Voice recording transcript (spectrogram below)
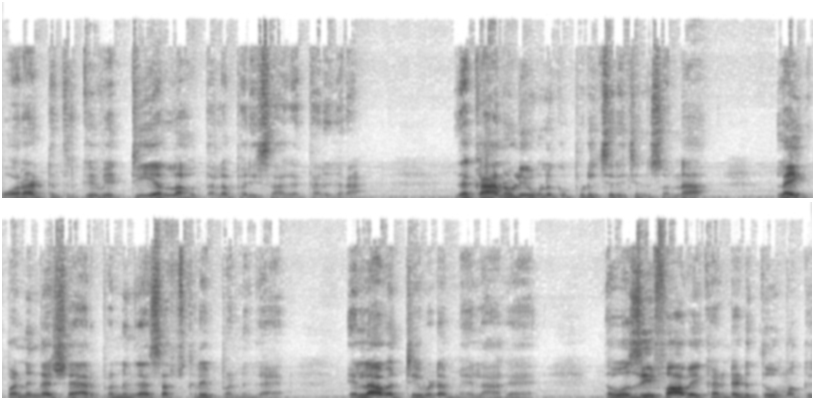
போராட்டத்திற்கு வெற்றி அல்லாஹு தல பரிசாக தருகிறான். இந்த காணொளி உங்களுக்கு பிடிச்சிருச்சுன்னு சொன்னால் லைக் பண்ணுங்கள் ஷேர் பண்ணுங்கள் சப்ஸ்கிரைப் பண்ணுங்கள் எல்லாவற்றை விட மேலாக இந்த ஒசீஃபாவை கண்டெடுத்து உமக்கு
